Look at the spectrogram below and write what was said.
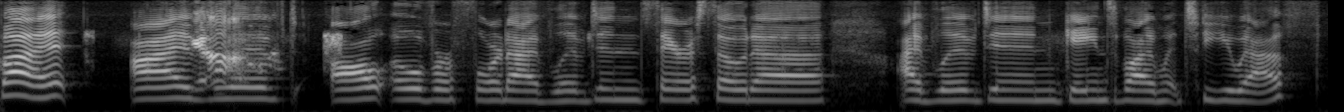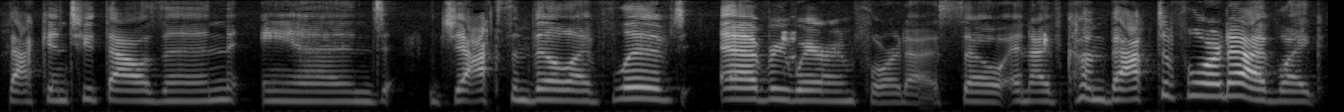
But I've Yeah. lived all over Florida. I've lived in Sarasota. I've lived in Gainesville. I went to UF back in 2000 and Jacksonville. I've lived everywhere in Florida. So, and I've come back to Florida. I've like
